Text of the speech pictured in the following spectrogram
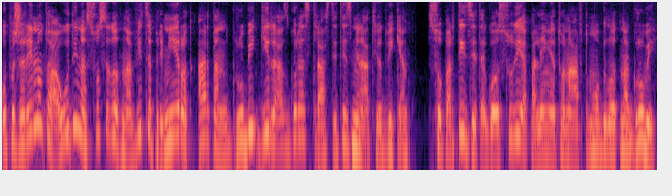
Опожареното Ауди на соседот на вице-премиерот Артан Груби ги разгора страстите изминатиот викенд. Сопартиците го осудија палењето на автомобилот на Груби.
